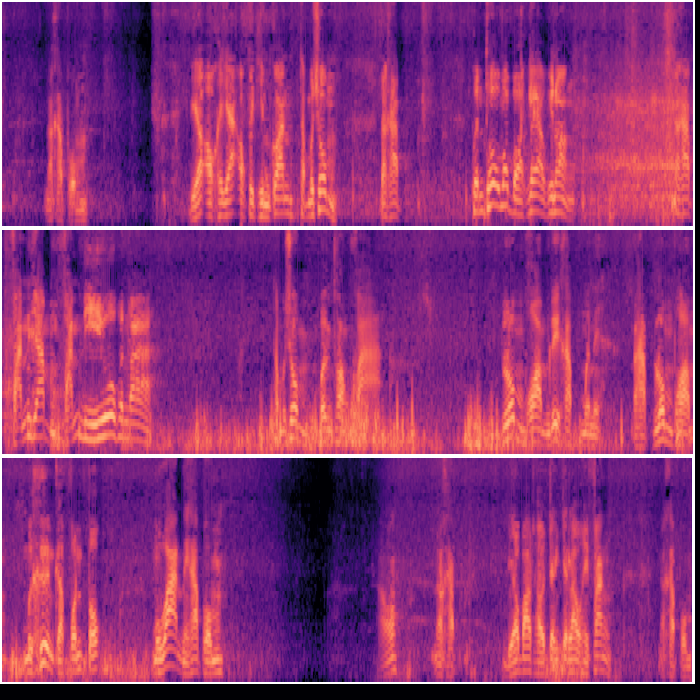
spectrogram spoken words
ฆนะครับ ผม เดี๋ยวเอาขยะออกไปทิมก่อนท่านผู้ชมนะครับ เพิ่นโทรมาบอกแล้วพี่น้องนะครับ ฝันย่ำฝันดีอยู่เพิ่นว่าท่านผู้ชม เบิงทองฟ้าล่มพร้อมดิครับมือนี้นะครับล่มพร้อมมือขึ้นกับฝนตกหมู่บ้านนี่ครับ ผม เอานะครับ เดี๋ยวบ่าวเถาจังจะเล่าให้ฟังนะครับ ผม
